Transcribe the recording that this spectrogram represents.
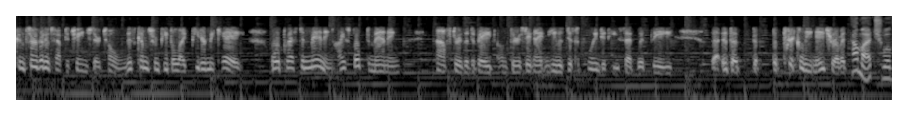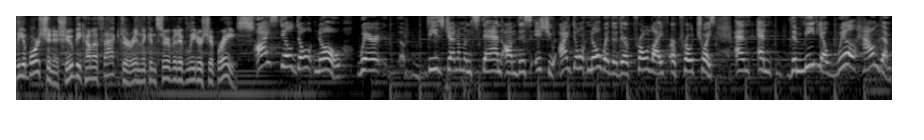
conservatives have to change their tone. This comes from people like Peter MacKay or Preston Manning. I spoke to Manning after the debate on Thursday night, and he was disappointed, he said, with the the, the, the, prickly nature of it. How much will the abortion issue become a factor in the conservative leadership race? I still don't know where these gentlemen stand on this issue. I don't know whether they're pro life or pro choice. And, and the media will hound them.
